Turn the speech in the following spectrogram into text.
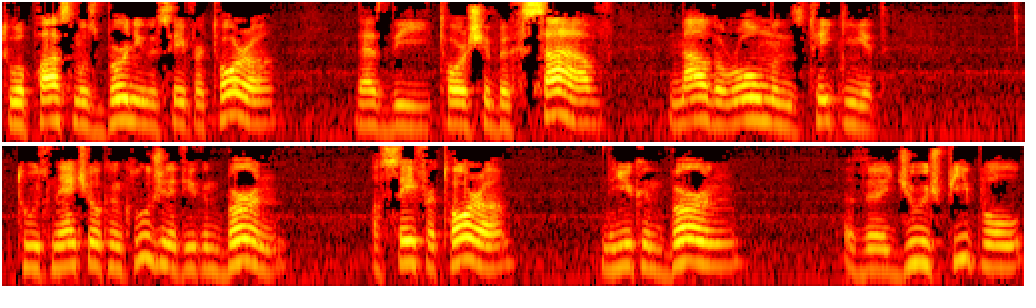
to Apostomus burning the Sefer Torah, that's the Torah Shebechsav. Now the Romans taking it to its natural conclusion. If you can burn a Sefer Torah, then you can burn the Jewish people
